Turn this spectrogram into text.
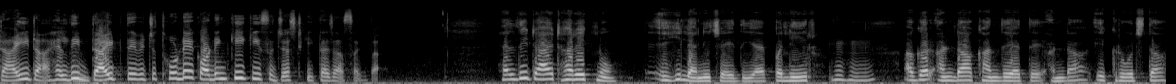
ਡਾਈਟ ਆ ਹੈਲਦੀ ਡਾਈਟ ਦੇ ਵਿੱਚ ਤੁਹਾਡੇ ਅਕੋਰਡਿੰਗ ਕੀ ਕੀ ਸੁਜੈਸਟ ਕੀਤਾ ਜਾ ਸਕਦਾ? ਹੈਲਦੀ ਡਾਈਟ ਹਰ ਇੱਕ ਨੂੰ ਇਹੀ ਲੈਣੀ ਚਾਹੀਦੀ ਹੈ ਪਨੀਰ। ਅਗਰ ਅੰਡਾ ਖਾਂਦੇ ਹੈ ਤੇ ਅੰਡਾ ਇੱਕ ਰੋਜ਼ ਦਾ।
